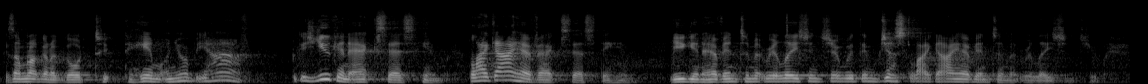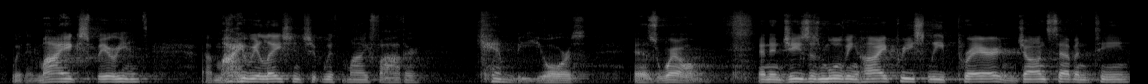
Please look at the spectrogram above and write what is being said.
because I'm not going to go to, Him on your behalf, because you can access Him like I have access to Him. You can have intimate relationship with Him just like I have intimate relationship with Him. My experience, uh, my relationship with my Father can be yours as well. And in Jesus' moving high priestly prayer in John 17,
